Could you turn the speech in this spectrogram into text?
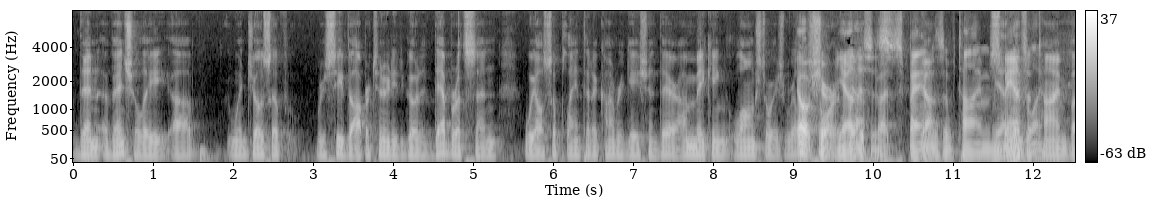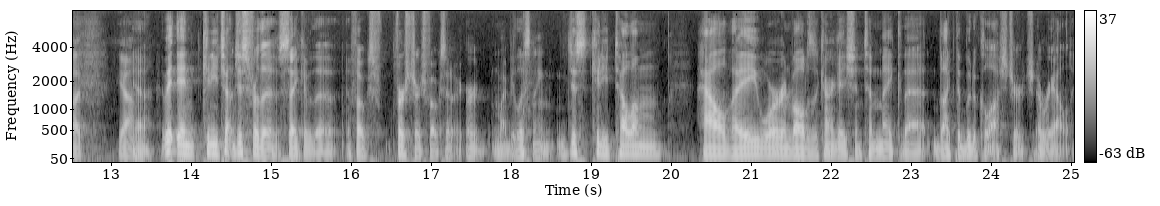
then eventually, uh, when Joseph received the opportunity to go to Debrecen, we also planted a congregation there. I'm making long stories really Oh, short. sure. Yeah, this is but- spans yeah. of time. Yeah, Spans definitely. of time, but yeah. Yeah. And can you tell, just for the sake of the folks, First Church folks that are, or might be listening, just could you tell them how they were involved as a congregation to make that, like the Budakalash Church, a reality?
